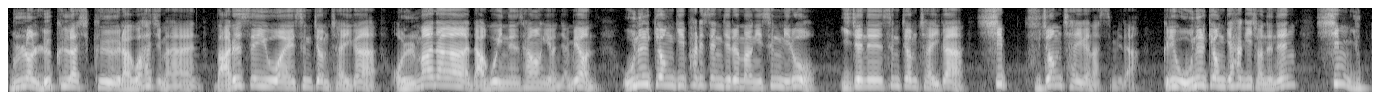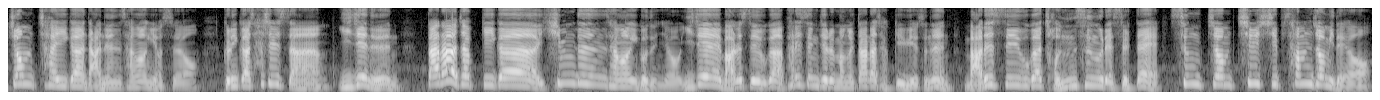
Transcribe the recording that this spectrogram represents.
물론 르클라시크라고 하지만 마르세유와의 승점 차이가 얼마나 나고 있는 상황이었냐면 오늘 경기 파리 생제르맹이 승리로 이제는 승점 차이가 19점 차이가 났습니다. 그리고 오늘 경기 하기 전에는 16점 차이가 나는 상황이었어요. 그러니까 사실상 이제는 따라잡기가 힘든 상황이거든요. 이제 마르세유가 파리 생제르맹을 따라잡기 위해서는 마르세유가 전승을 했을 때 승점 73점이 돼요.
